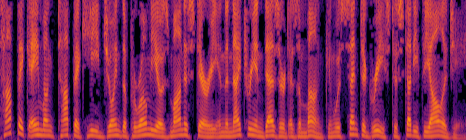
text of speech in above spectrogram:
Topic a monk topic He joined the Paromios monastery in the Nitrian desert as a monk and was sent to Greece to study theology.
